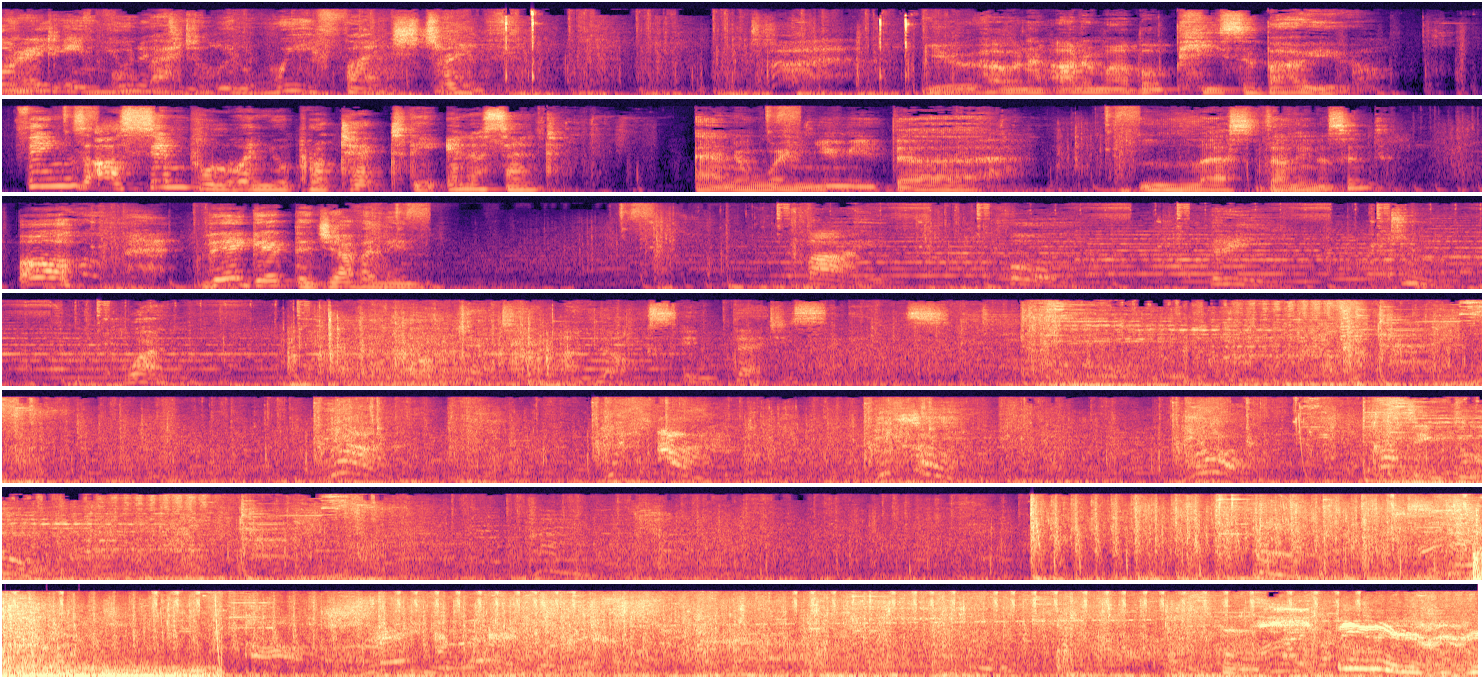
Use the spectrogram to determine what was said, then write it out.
Ready for battle. Will we find strength? You have an admirable piece about you. Things are simple when you protect the innocent. And when you meet the less than innocent? Oh, they get the javelin. Five, four, three, two, one. Objective unlocks in 30 seconds.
